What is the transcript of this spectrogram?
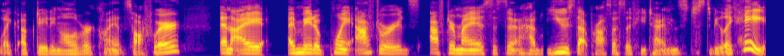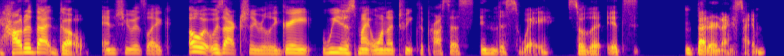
like updating all of our client software, and I I made a point afterwards after my assistant had used that process a few times just to be like, "Hey, how did that go?" And she was like, "Oh, it was actually really great. We just might want to tweak the process in this way so that it's better next time."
